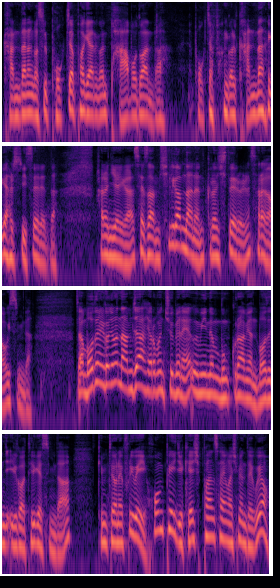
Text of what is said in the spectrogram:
간단한 것을 복잡하게 하는 건 바보도 한다. 복잡한 걸 간단하게 할 수 있어야 된다. 하는 이야기가 새삼 실감나는 그런 시대를 살아가고 있습니다. 자, 뭐든 읽어주는 남자, 여러분 주변에 의미 있는 문구라면 뭐든지 읽어드리겠습니다. 김태훈의 프리웨이 홈페이지 게시판 사용하시면 되고요.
